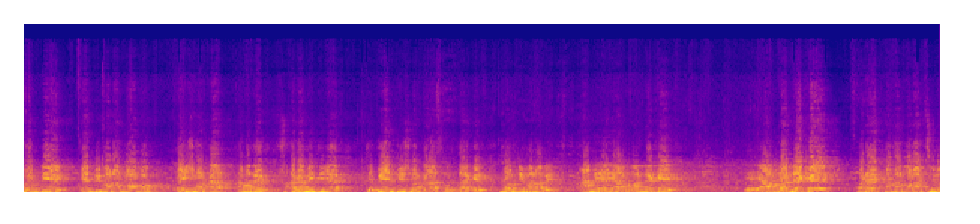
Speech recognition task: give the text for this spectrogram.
ভোট দিয়ে এমপি বানাবো এবং এই সরকার আমাদের আগামী দিনের যে বিএনপি সরকার আসবে তাকে মন্ত্রী বানাবে। আমি এই আহ্বান রেখে, এই আহ্বান রেখে অনেক কথা বলার ছিল,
